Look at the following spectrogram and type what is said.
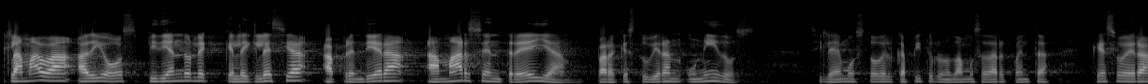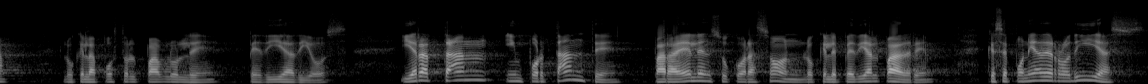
clamaba a Dios pidiéndole que la iglesia aprendiera a amarse entre ella para que estuvieran unidos. Si leemos todo el capítulo nos vamos a dar cuenta que eso era lo que el apóstol Pablo le pedía a Dios. Y era tan importante para él en su corazón lo que le pedía al Padre, que se ponía de rodillas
